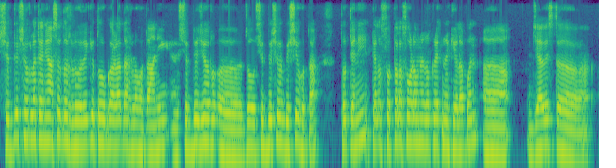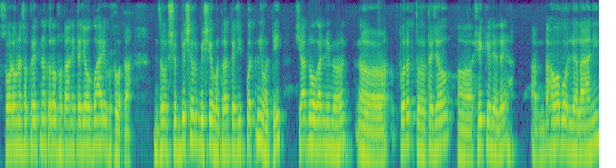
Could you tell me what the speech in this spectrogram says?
सिद्धेश्वरला त्याने असं धरलं होतं की तो गळा धरला होता आणि सिद्धेश्वर जो सिद्धेश्वर बिशे होता तो त्याने त्याला स्वतःला सोडवण्याचा प्रयत्न केला पण ज्यावेळेस सोडवण्याचा प्रयत्न करत होता आणि त्याच्यावर भारी होत होता. जो सिद्धेश्वर बिशे होता त्याची पत्नी होती या दोघांनी मिळून परत त्याच्यावर हे केलेलं आहे दहावा बोललेला आहे आणि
